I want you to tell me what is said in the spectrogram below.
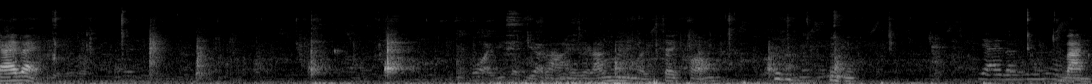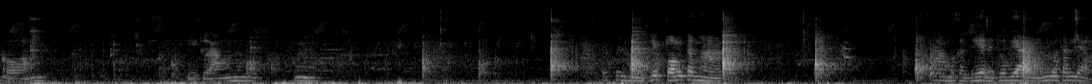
ย้ายไปล้างล้างมือใส่ของยายแบบนี้บ้านของ อีกหลังนึงอืมเป็นห้องคลิปฟ้องต่างหากทางมันก็เฮ็ดให้ทุกอย่างมันมาทำแล้ว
